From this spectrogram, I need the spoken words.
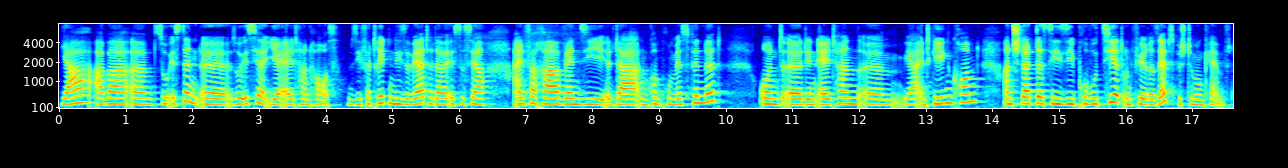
ja, aber ähm, so ist denn, äh, so ist ja ihr Elternhaus. Sie vertreten diese Werte, da ist es ja einfacher, wenn sie da einen Kompromiss findet und äh, den Eltern ähm, ja entgegenkommt, anstatt dass sie sie provoziert und für ihre Selbstbestimmung kämpft.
